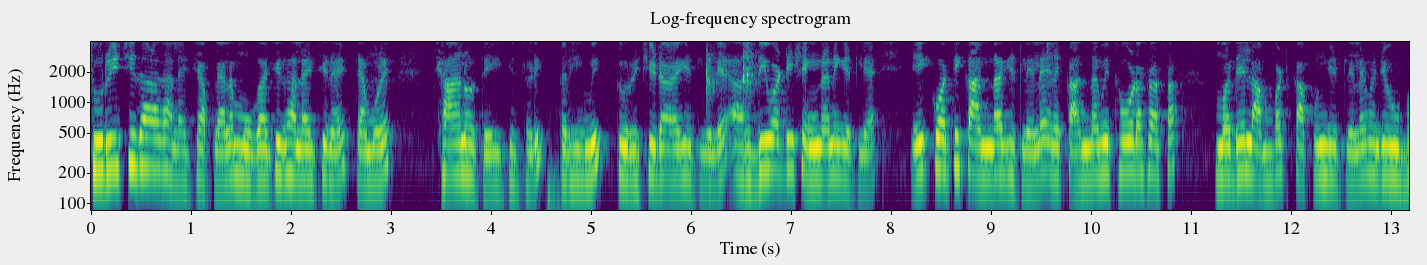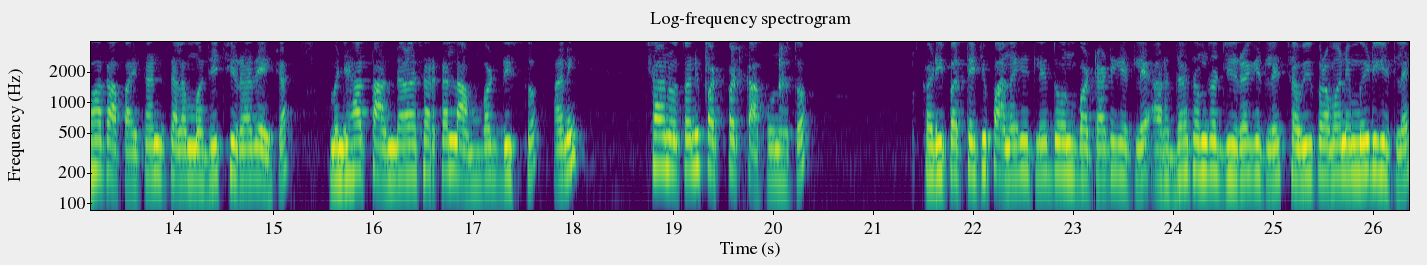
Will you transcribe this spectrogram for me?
तुरीची डाळ घालायची. आपल्याला मुगाची घालायची नाही. त्यामुळे छान होते ही खिचडी. तर ही मी तुरीची डाळ घेतलेली आहे. अर्धी वाटी शेंगदाणे घेतली आहे. एक वाटी कांदा घेतलेला आहे आणि कांदा मी थोडासा असा मध्ये लांबट कापून घेतलेला आहे. म्हणजे उभा कापायचा आणि त्याला मध्ये चिरा द्यायचा. म्हणजे हा तांदळासारखा लांबट दिसतो आणि छान होतो आणि पटपट कापून होतो. कढीपत्त्याची पानं घेतले दोन बटाटे घेतले अर्धा चमचा जिरं घेतले चवीप्रमाणे मीठ घेतलंय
